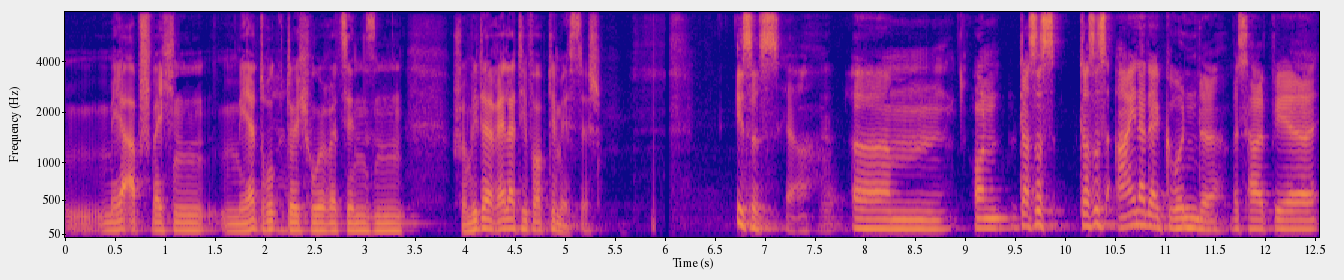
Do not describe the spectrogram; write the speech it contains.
mehr Abschwächen, mehr Druck ja. durch höhere Zinsen, schon wieder relativ optimistisch. Ist es, ja. ja. Ähm, und das ist, das ist einer der Gründe, weshalb wir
